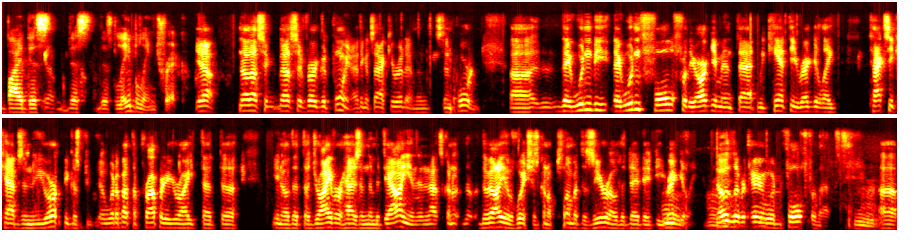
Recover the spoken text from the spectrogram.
by this Yeah. this this labeling trick? Yeah. No, that's a that's a very good point. I think it's accurate and it's important. Uh, they wouldn't be they wouldn't fall for the argument that we can't deregulate taxi cabs in New York because what about the property right that uh, you know that the driver has in the medallion and that's going to the value of which is going to plummet to zero the day they deregulate. Mm. No libertarian would fall for that. Mm. Uh,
